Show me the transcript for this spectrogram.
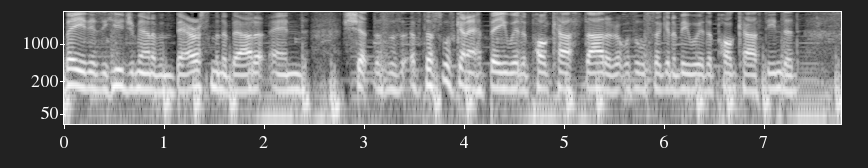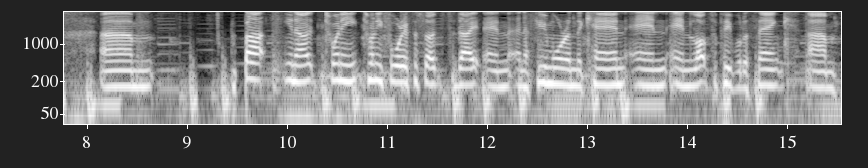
B there's a huge amount of embarrassment about it. And shit, this is if this was going to be where the podcast started, it was also going to be where the podcast ended. Um, but you know 20 24 episodes to date and, and a few more in the can and and lots of people to thank um,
